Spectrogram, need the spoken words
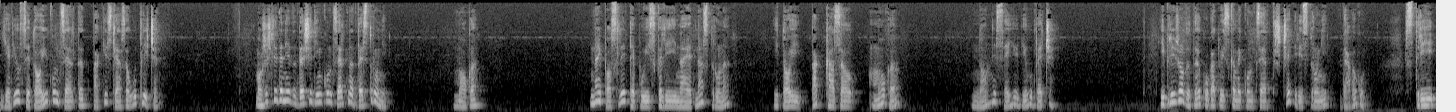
Явил се той и концертът пак излязал отличен. Можеш ли да ни дадеш един концерт на две струни? Мога. Най-после те поискали и на една струна и той пак казал «Мога», но не се явил вече. И природата, когато искаме концерт с четири струни, дава го. С три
